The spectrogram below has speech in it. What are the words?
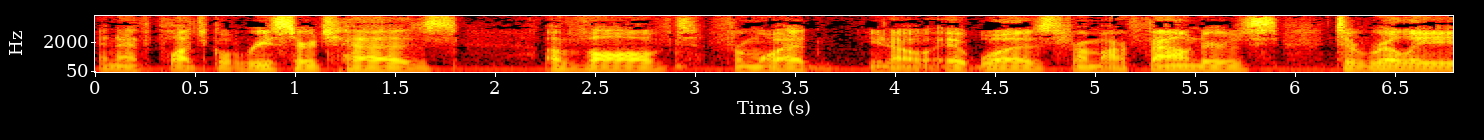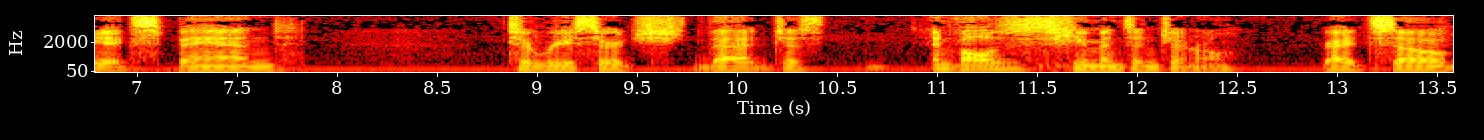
and anthropological research has evolved from what you know it was from our founders to really expand to research that just involves humans in general, right? So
